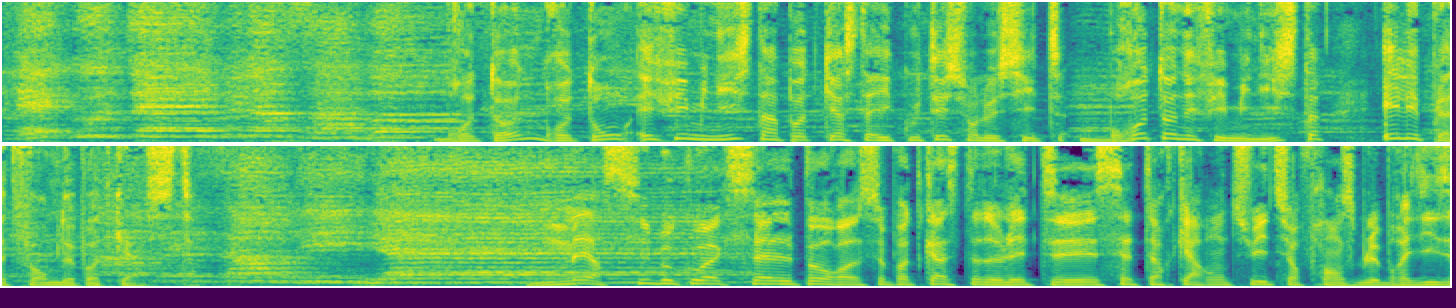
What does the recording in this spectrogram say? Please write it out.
Bretonne, breton et féministe, un podcast à écouter sur le site Bretonne et féministe et les plateformes de podcast. Merci beaucoup Axel pour ce podcast de l'été, 7h48 sur France Bleu Brésil.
